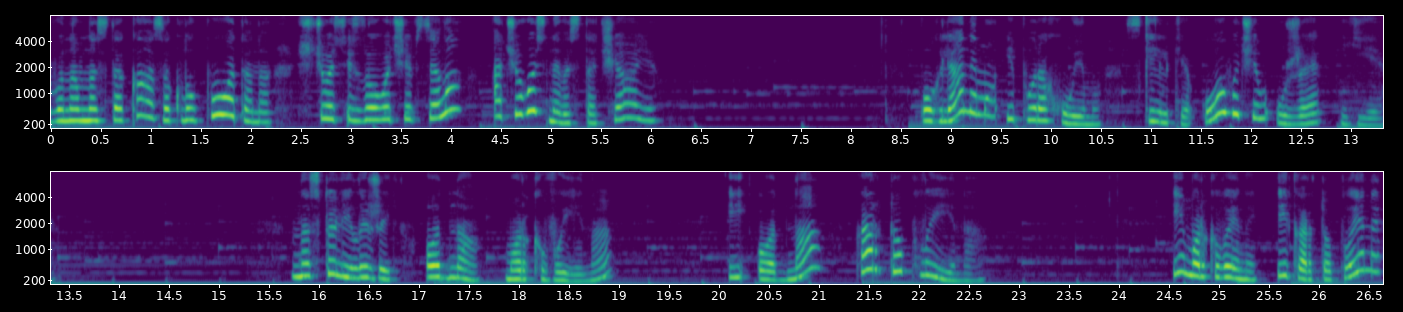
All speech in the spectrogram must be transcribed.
Вона в нас така заклопотана, щось із овочів взяла, а чогось не вистачає. Поглянемо і порахуємо, скільки овочів уже є. На столі лежить одна морквина і одна картоплина. І морквини, і картоплини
